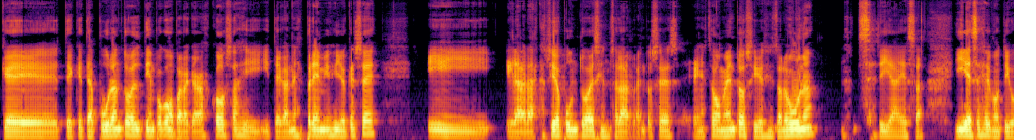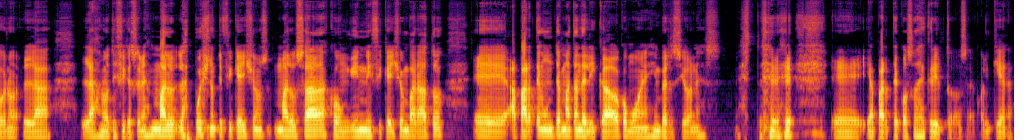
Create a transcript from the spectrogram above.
que te, que te apuran todo el tiempo como para que hagas cosas y, te ganes premios y yo qué sé. Y, y la verdad es que estoy a punto de desinstalarla. Entonces, en este momento, si desinstalo una, sería esa. Y ese es el motivo, ¿no? La- las notificaciones mal, las push notifications mal usadas con gamification barato, eh, aparte en un tema tan delicado como es inversiones, este, eh, y aparte cosas de cripto, o sea, cualquiera.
